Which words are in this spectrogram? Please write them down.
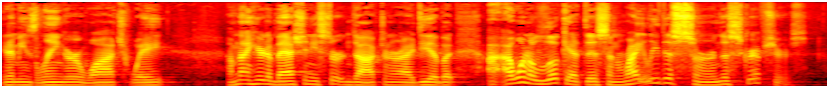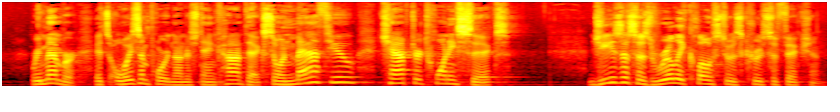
And it means linger, watch, wait. I'm not here to bash any certain doctrine or idea, but I, I want to look at this and rightly discern the scriptures. Remember, it's always important to understand context. So in Matthew chapter 26, Jesus is really close to his crucifixion.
